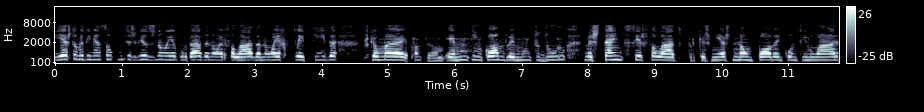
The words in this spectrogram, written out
E esta é uma dimensão que muitas vezes não é abordada, não é falada, não é refletida, porque é uma, pronto, é muito incómodo, é muito duro, mas tem de ser falado, porque as mulheres não podem continuar,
